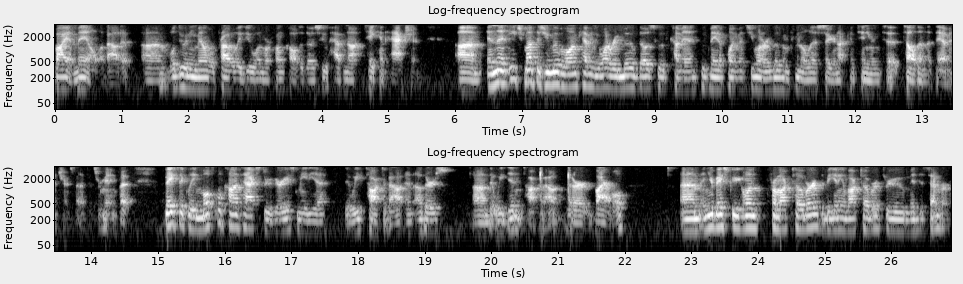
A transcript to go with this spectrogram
via mail about it. Um, we'll do an email. We'll probably do one more phone call to those who have not taken action. Um, and then each month as you move along, Kevin, you want to remove those who have come in, who've made appointments. You want to remove them from the list so you're not continuing to tell them that they have insurance benefits remaining. But basically, multiple contacts through various media that we've talked about and others um, that we didn't talk about that are viable. Um, and you're basically going from October, the beginning of October, through mid December.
